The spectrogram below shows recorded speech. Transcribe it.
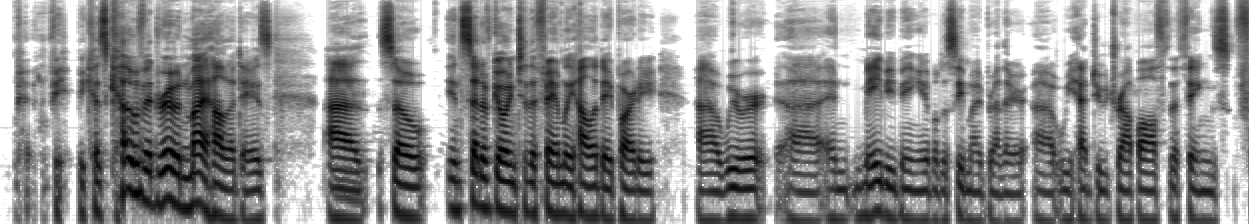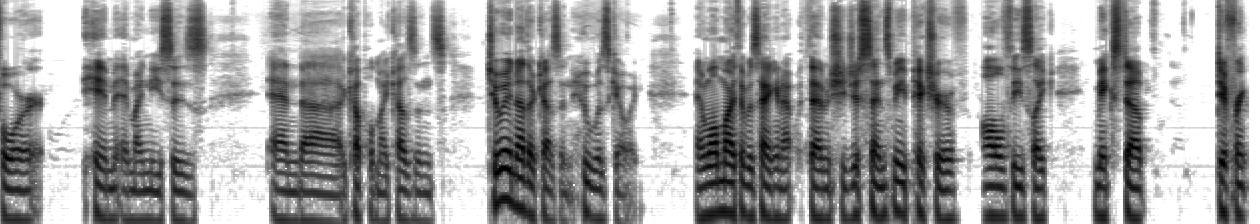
because COVID ruined my holidays. Uh, so instead of going to the family holiday party, uh, we were uh, and maybe being able to see my brother, uh, we had to drop off the things for him and my nieces and uh, a couple of my cousins to another cousin who was going. And while Martha was hanging out with them, she just sends me a picture of all of these like mixed up different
